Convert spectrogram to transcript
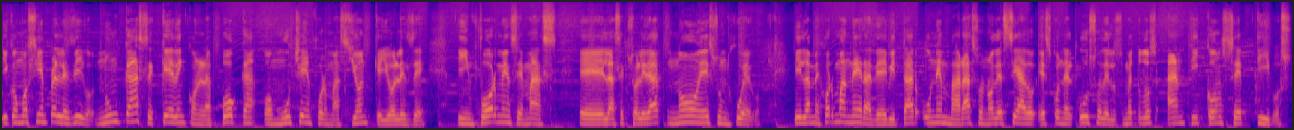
y como siempre les digo, nunca se queden con la poca o mucha información que yo les dé. Infórmense más. Eh, la sexualidad no es un juego. Y la mejor manera de evitar un embarazo no deseado es con el uso de los métodos anticonceptivos.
